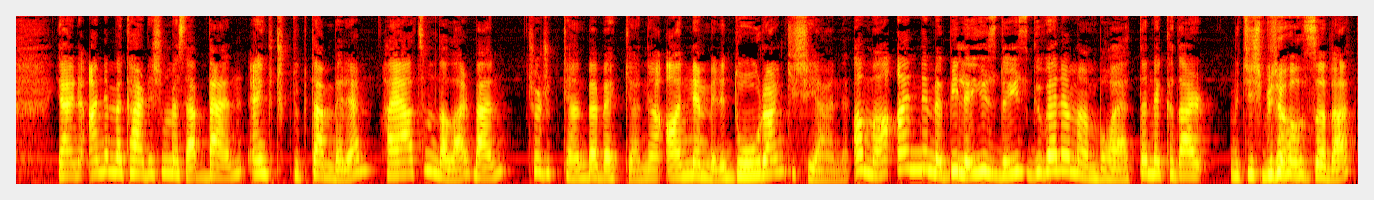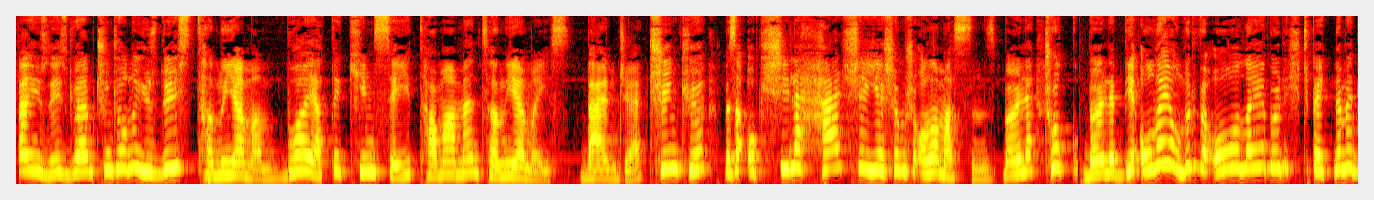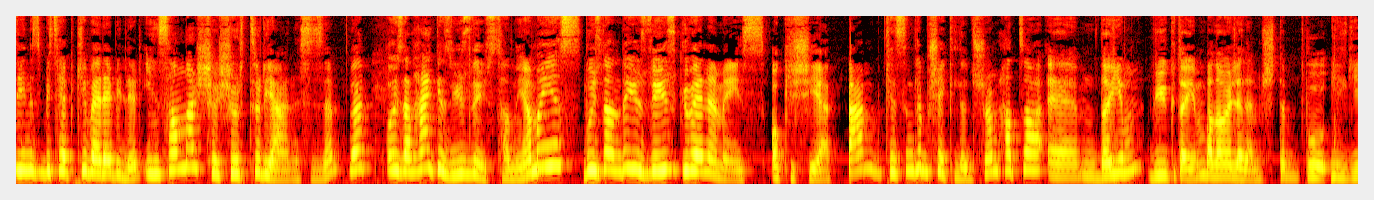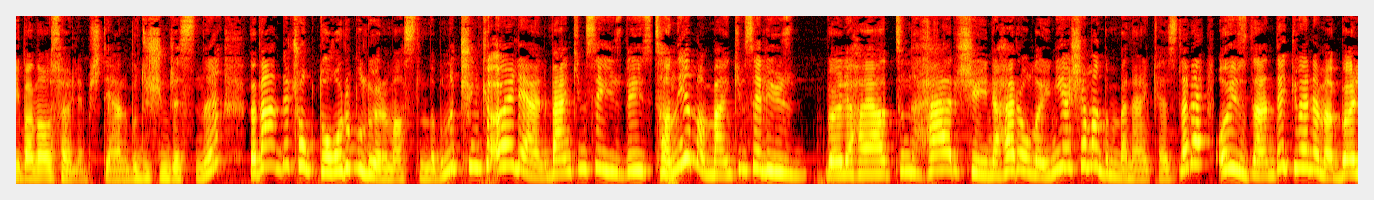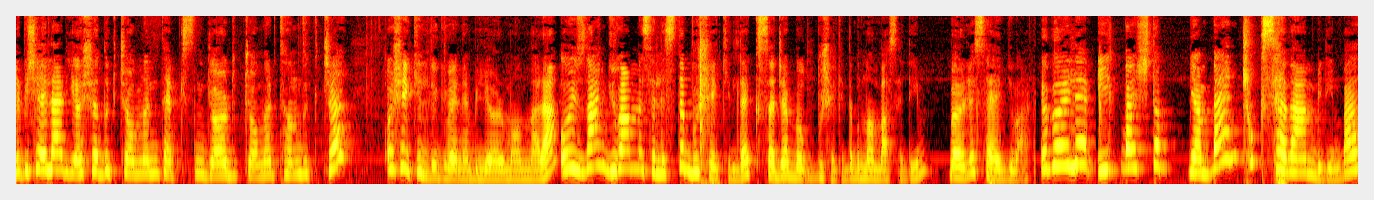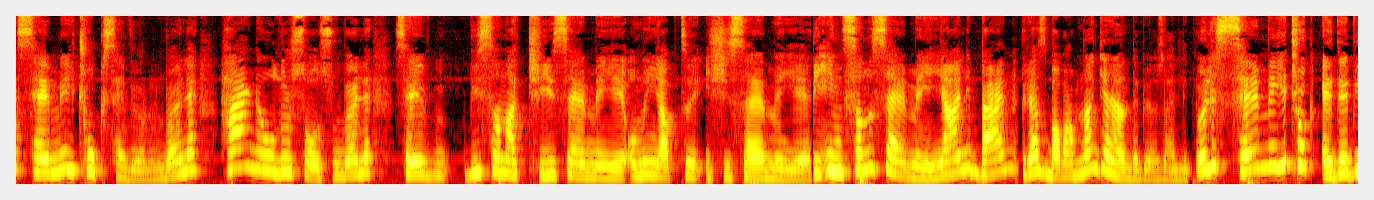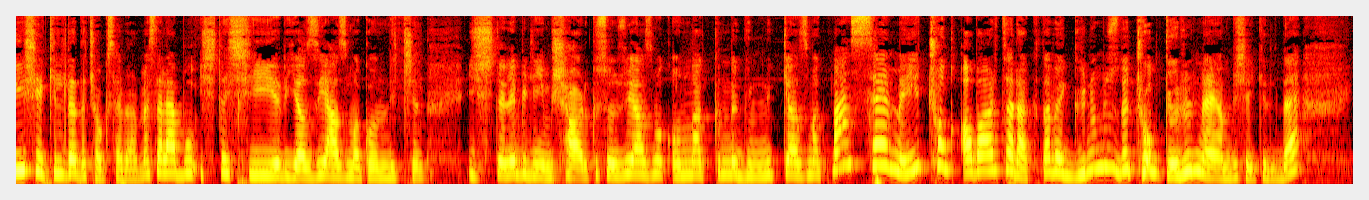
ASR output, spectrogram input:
Yani annem ve kardeşim mesela ben en küçüklükten beri hayatımdalar. Ben çocukken, bebekken ya yani annem beni doğuran kişi yani. Ama anneme bile yüzde yüz güvenemem bu hayatta. Ne kadar müthiş biri olsa da ben %100 güvenem çünkü onu %100 tanıyamam. Bu hayatta kimseyi tamamen tanıyamayız bence. Çünkü mesela o kişiyle her şeyi yaşamış olamazsınız. Böyle çok böyle bir olay olur ve o olaya böyle hiç beklemediğiniz bir tepki verebilir. İnsanlar şaşırtır yani sizi. Ve o yüzden herkesi %100 tanıyamayız. Bu yüzden de %100 güvenemeyiz o kişiye. Ben kesinlikle bu şekilde düşünüyorum. Hatta e, dayım, büyük dayım bana öyle demişti. Bu bilgiyi bana o söylemişti yani bu düşüncesini. Ve ben de çok doğru buluyorum aslında bunu. Çünkü öyle yani ben kimseyi %100 tanıyamam. Ben kimseyle böyle hayatın her şeyini, her olayını yaşamadım ben herkesle ve o yüzden de güvenemem. Böyle bir şeyler yaşadıkça, onların tepkisini gördükçe, onları tanıdıkça o şekilde güvenebiliyorum onlara. O yüzden güven meselesi de bu şekilde. Kısaca bu, bu şekilde bundan bahsedeyim. Böyle sevgi var. Ve böyle ilk başta yani ben çok seven biriyim. Ben sevmeyi çok seviyorum. Böyle her ne olursa olsun böyle sev bir sanatçıyı sevmeyi, onun yaptığı işi sevmeyi, bir insanı sevmeyi. Yani ben biraz babamdan gelen de bir özellik. Böyle sevmeyi çok edebi şekilde de çok seviyorum. Mesela bu işte şiir, yazı yazmak onun için işte ne bileyim şarkı sözü yazmak, onun hakkında günlük yazmak. Ben sevmeyi çok abartarak da ve günümüzde çok görülmeyen bir şekilde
